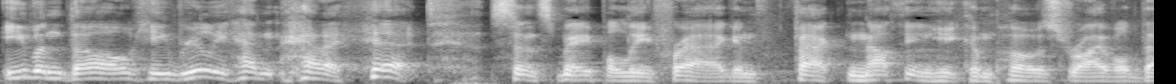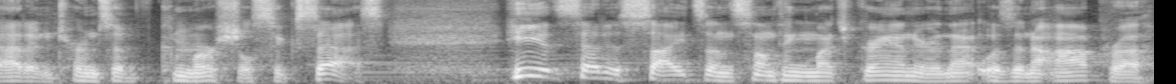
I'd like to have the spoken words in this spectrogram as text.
even though he really hadn't had a hit since Maple Leaf Rag. In fact, nothing he composed rivaled that in terms of commercial success. He had set his sights on something much grander, and that was an opera,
